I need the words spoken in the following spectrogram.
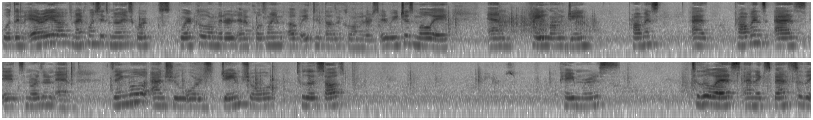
with an area of 9.6 million square, square kilometers and a coastline of 18,000 kilometers. It reaches Moe and Heilongjiang province at province as its northern end. Zhengmu Anshu or James Shoal to the south Pamirs to the west and expands to the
